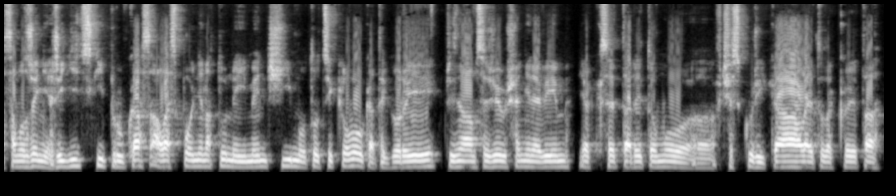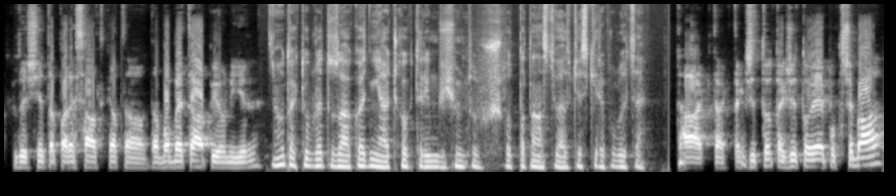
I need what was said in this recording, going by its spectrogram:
samozřejmě řidičský průkaz, alespoň na tu nejmenší motocyklovou kategorii. Přiznám se, že už ani nevím, jak se tady tomu eh, v Česku říká, ale je to takové ta, skutečně ta 50, ta ta, ta babeta a pionýr. No tak to bude to základní Ačko, který můžeš mít už od 15 let v České republice. Tak, tak, takže to, takže to je potřeba.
